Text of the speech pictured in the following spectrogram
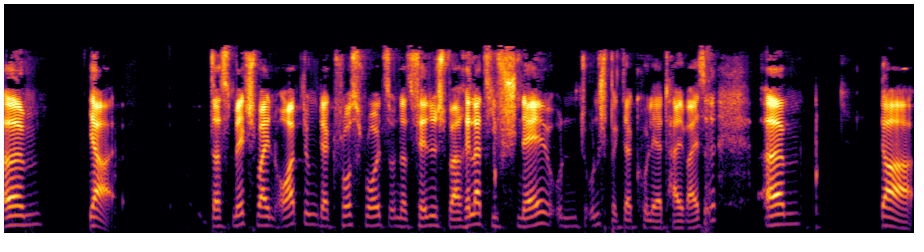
Ähm, ja, das Match war in Ordnung, der Crossroads und das Finish war relativ schnell und unspektakulär teilweise. Ähm, ja,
